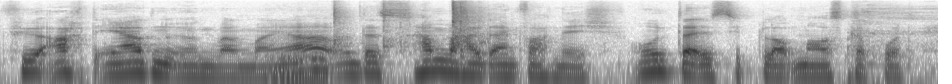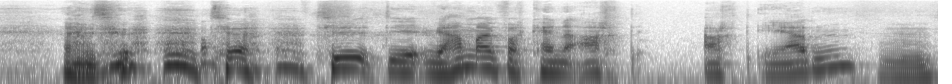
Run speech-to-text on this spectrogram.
für acht Erden irgendwann mal, ja. Und das haben wir halt einfach nicht. Und da ist die Maus kaputt. Also, der, die, die, wir haben einfach keine acht, acht Erden. Mhm.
